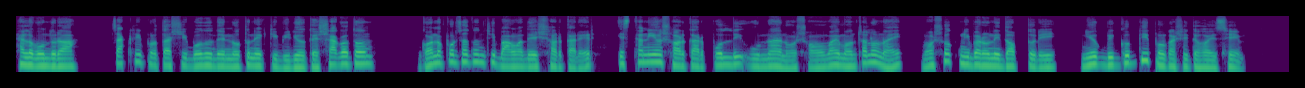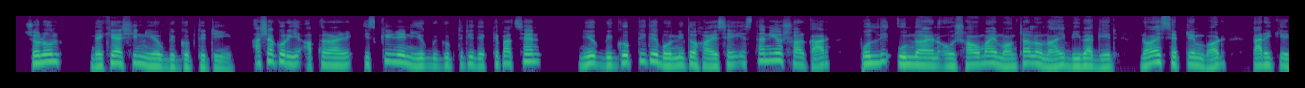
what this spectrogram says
হ্যালো বন্ধুরা, চাকরি প্রত্যাশী বন্ধুদের নতুন একটি ভিডিওতে স্বাগতম। গণপ্রজাতন্ত্রী বাংলাদেশ সরকারের স্থানীয় সরকার পল্লী উন্নয়ন ও সমবায় মন্ত্রণালয় মশক নিবারণী দপ্তরে নিয়োগ বিজ্ঞপ্তি প্রকাশিত হয়েছে। চলুন দেখে আসি নিয়োগ বিজ্ঞপ্তিটি। আশা করি আপনারা স্ক্রিনে নিয়োগ বিজ্ঞপ্তিটি দেখতে পাচ্ছেন। নিয়োগ বিজ্ঞপ্তিতে বর্ণিত হয়েছে, স্থানীয় সরকার পল্লী উন্নয়ন ও সমবায় মন্ত্রণালয় বিভাগের নয় সেপ্টেম্বর তারিখের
